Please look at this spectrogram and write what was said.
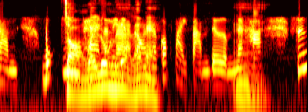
การบุ๊กจองไว้ล่วงหน้าแล้วไงแล้วก็ไปตามเดิมนะคะ ซึ่ง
